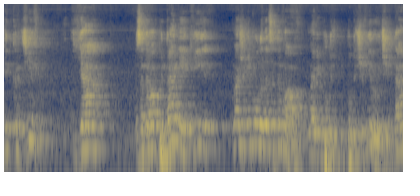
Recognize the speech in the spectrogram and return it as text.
відкриттів, я задавав питання, які майже ніколи не задавав, навіть будучи, будучи віруючим. Да?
